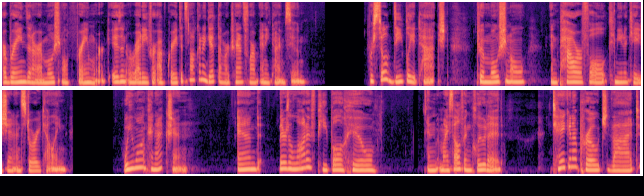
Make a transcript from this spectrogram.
our brains and our emotional framework isn't ready for upgrades. It's not going to get them or transform anytime soon. We're still deeply attached to emotional and powerful communication and storytelling. We want connection. And there's a lot of people who and myself included, take an approach that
